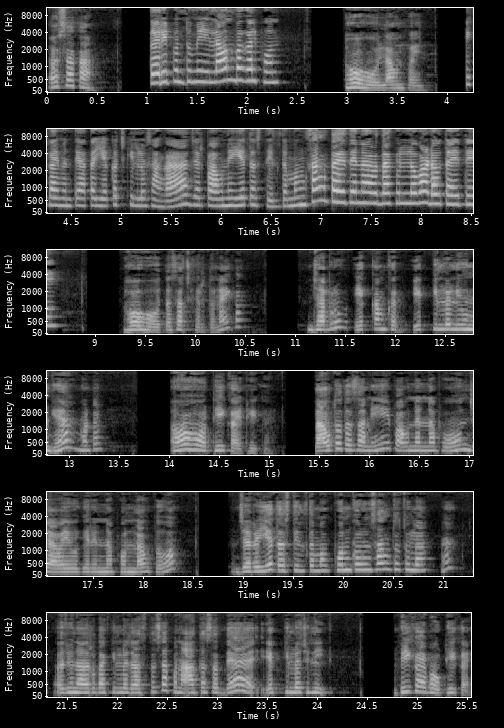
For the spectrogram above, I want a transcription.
असं का? तरी पण तुम्ही लावून बघाल फोन. हो हो लावून पाहिजे मी काय म्हणते आता एकच किलो सांगा. जर पाहुणे येत असतील तर मग सांगता येते ना अर्धा किलो वाढवता येते. हो हो तसाच करतो नाही का? झाबरू एक काम कर एक किलो लिहून घ्या मटन हो हो ठीक आहे ठीक आहे. लावतो तसा मी पाहुण्यांना फोन जावई वगैरेंना फोन लावतो जर येत असतील तर मग फोन करून सांगतो तुला हं? अजून अर्धा किलो जास्तच पण आता सध्या एक किलोची लिह. ठीक आहे भाऊ ठीक आहे.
